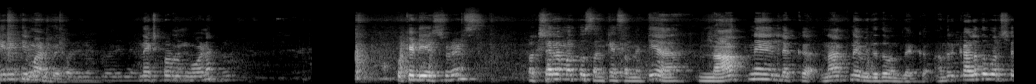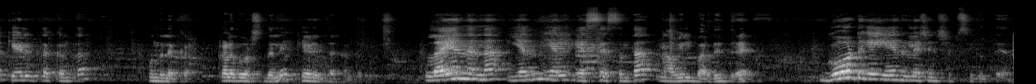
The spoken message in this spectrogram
ಈ ರೀತಿ ಮಾಡಬೇಕು. ನೆಕ್ಸ್ಟ್ ಪ್ರಾಬ್ಲಮ್ಗೆ ಹೋಗೋಣ. ಓಕೆ ಡಿಯರ್ ಸ್ಟೂಡೆಂಟ್ಸ್ ಅಕ್ಷರ ಮತ್ತು ಸಂಖ್ಯಾ ಸಮಿತಿಯ ನಾಲ್ಕನೇ ಲೆಕ್ಕ, ನಾಲ್ಕನೇ ವಿಧದ ಒಂದು ಲೆಕ್ಕ. ಅಂದರೆ ಕಳೆದ ವರ್ಷ ಕೇಳಿರ್ತಕ್ಕಂಥ ಒಂದು ಲೆಕ್ಕ. ಕಳೆದ ವರ್ಷದಲ್ಲಿ ಕೇಳಿರ್ತಕ್ಕಂಥದ್ದು. ಲಯನನ್ನು ಎನ್ ಎಲ್ ಎಸ್ ಎಸ್ ಅಂತ ನಾವಿಲ್ಲಿ ಬರೆದಿದ್ರೆ ಗೋಟ್ಗೆ ಏನು ರಿಲೇಶನ್ಶಿಪ್ ಸಿಗುತ್ತೆ ಅಂತ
